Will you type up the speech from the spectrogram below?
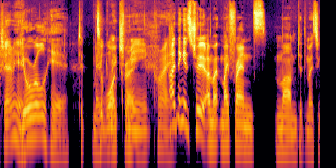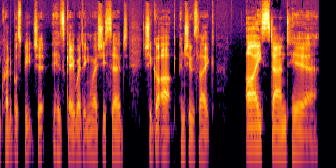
Do you know what I mean? you're all here to make to watch me. cry. me cry. I think it's true. Uh, My, my friend's mum did the most incredible speech at his gay wedding where she said she got up and she was like, I stand here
